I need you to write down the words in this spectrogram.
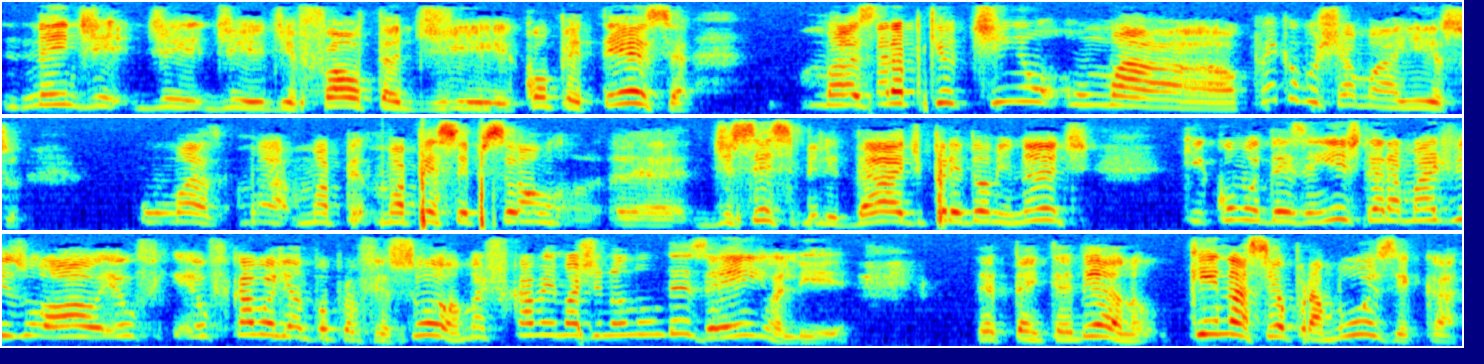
nem de, de, de, de falta de competência, mas era porque eu tinha uma. Como é que eu vou chamar isso? Uma, uma, uma percepção é, de sensibilidade predominante que, como desenhista, era mais visual. Eu, eu ficava olhando para o professor, mas ficava imaginando um desenho ali. Está entendendo? Quem nasceu para música,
